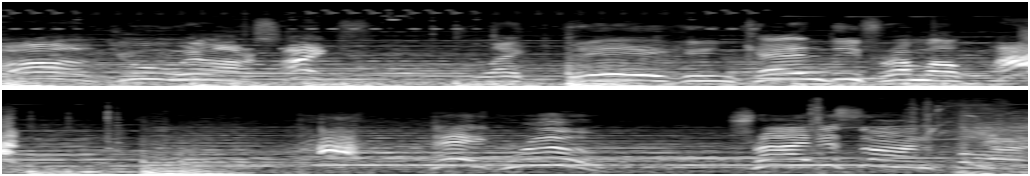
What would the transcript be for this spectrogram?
All you in our sights! Like taking candy from a what? Ha! Hey, Gru. Try this on for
